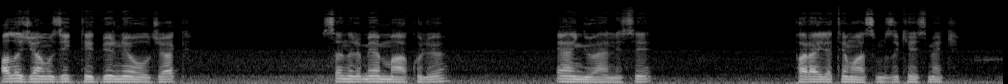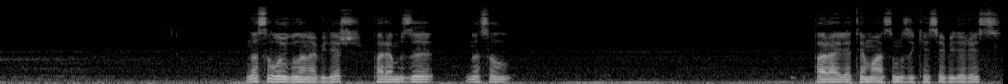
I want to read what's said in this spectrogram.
Alacağımız ilk tedbir ne olacak? Sanırım en makulü, en güvenlisi parayla temasımızı kesmek. Nasıl uygulanabilir? Paramızı nasıl parayla temasımızı kesebiliriz?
